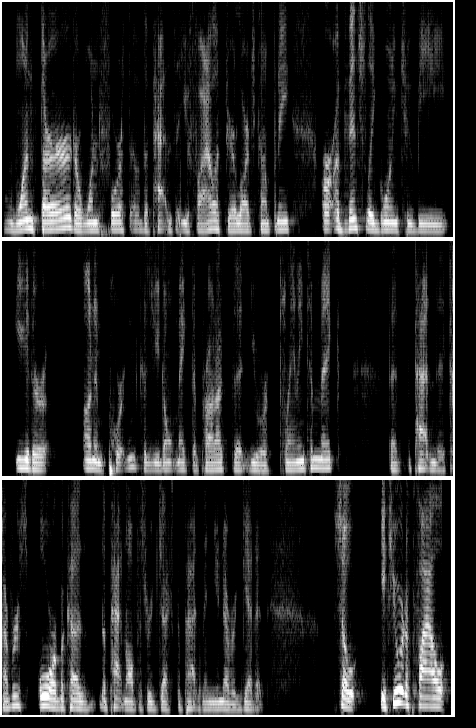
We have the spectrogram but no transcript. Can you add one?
one third or one fourth of the patents that you file if you're a large company are eventually going to be either unimportant because you don't make the product that you were planning to make that the patent it covers, or because the patent office rejects the patent and you never get it. So if you were to file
